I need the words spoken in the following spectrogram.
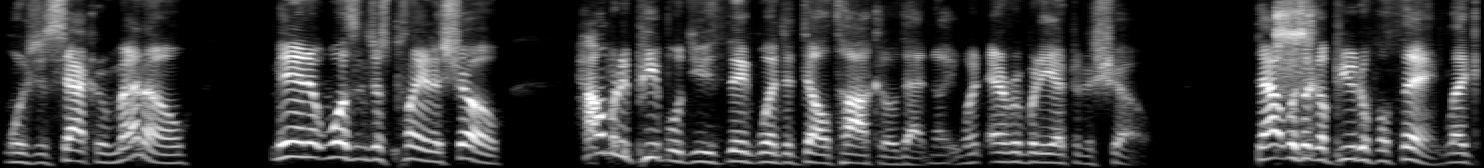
which is Sacramento, man, it wasn't just playing a show. How many people do you think went to Del Taco that night? Went everybody after the show? That was like a beautiful thing. Like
